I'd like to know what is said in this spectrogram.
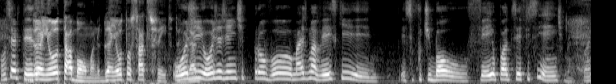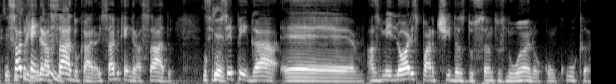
Com certeza. ganhou, tá bom, mano. Ganhou, tô satisfeito. Tá Hoje, ligado? hoje a gente provou mais uma vez que esse futebol feio pode ser eficiente, mano. Pode ser E sabe o que é engraçado, cara? E sabe o que é engraçado? O Se quê? você pegar é, as melhores partidas do Santos no ano com o Cuca,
